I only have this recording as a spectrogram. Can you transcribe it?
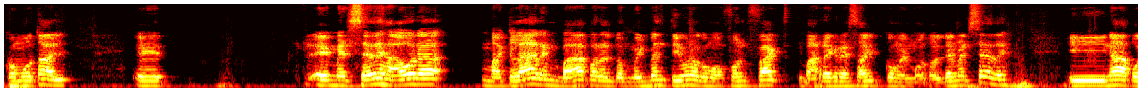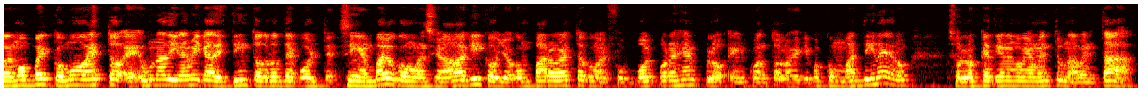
como tal. Eh, eh, Mercedes ahora, McLaren va para el 2021 como fun fact, va a regresar con el motor de Mercedes. Y nada, podemos ver cómo esto es una dinámica distinta a otros deportes. Sin embargo, como mencionaba Kiko, yo comparo esto con el fútbol, por ejemplo, en cuanto a los equipos con más dinero, son los que tienen obviamente una ventaja.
